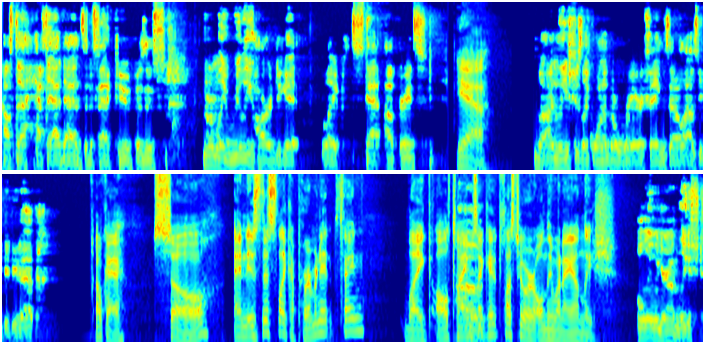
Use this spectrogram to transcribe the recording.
I'll have to have to add that into the fact too, because it's normally really hard to get like stat upgrades. Yeah. But Unleash is like one of the rare things that allows you to do that. Okay. So, and is this like a permanent thing? Like all times Um, I get plus two, or only when I unleash? Only when you're unleashed.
